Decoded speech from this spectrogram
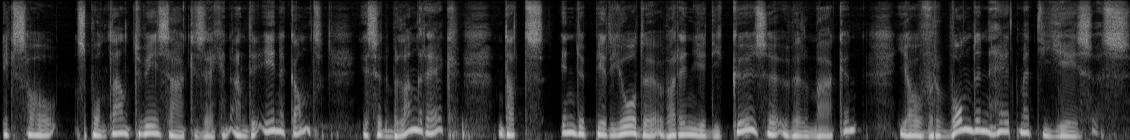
Ik zou spontaan twee zaken zeggen. Aan de ene kant is het belangrijk dat in de periode waarin je die keuze wil maken, jouw verbondenheid met Jezus,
